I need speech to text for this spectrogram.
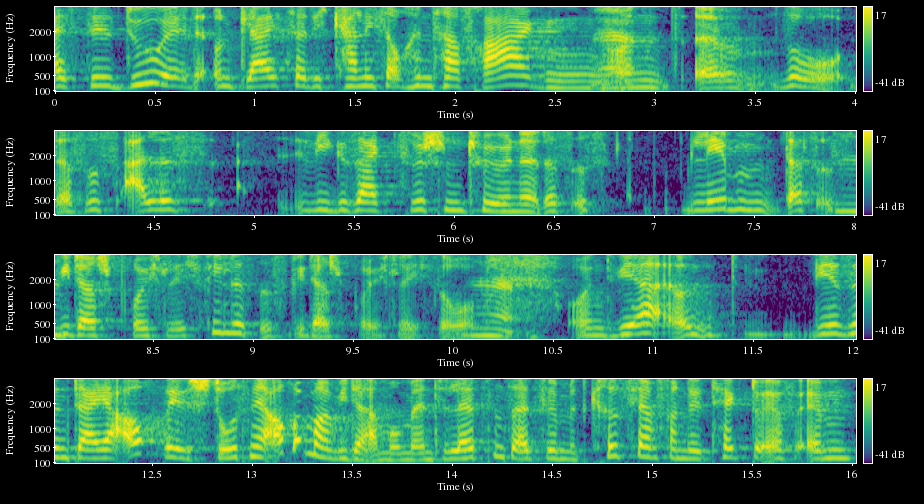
I still do it und gleichzeitig kann ich es auch hinterfragen ja. und ähm, so, das ist alles wie gesagt, Zwischentöne. Das ist Leben, das ist mhm. widersprüchlich. Vieles ist widersprüchlich so. Ja. Und wir, und wir sind da ja auch, wir stoßen ja auch immer wieder an Momente. Letztens, als wir mit Christian von Detektor FM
